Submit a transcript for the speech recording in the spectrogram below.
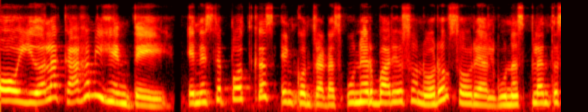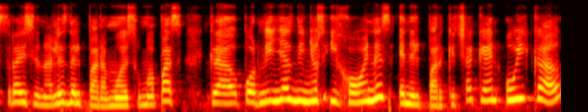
Oído a la caja, mi gente. En este podcast encontrarás un herbario sonoro sobre algunas plantas tradicionales del páramo de Sumapaz, creado por niñas, niños y jóvenes en el Parque Chaquén, ubicado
